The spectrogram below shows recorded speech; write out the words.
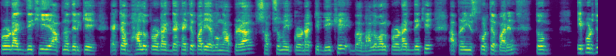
প্রোডাক্ট দেখিয়ে আপনাদেরকে একটা ভালো প্রোডাক্ট দেখাইতে পারি এবং আপনারা সবসময় এই প্রোডাক্টটি দেখে বা ভালো ভালো প্রোডাক্ট দেখে আপনারা ইউজ করতে পারেন। তো এ পর্যন্ত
